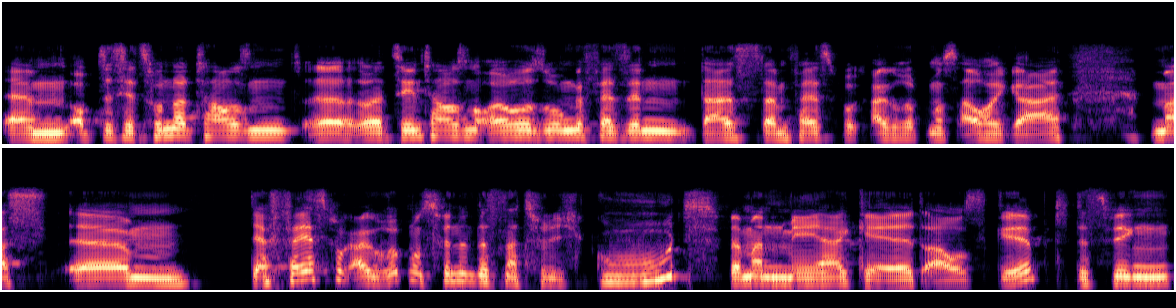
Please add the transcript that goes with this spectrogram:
ähm, ob das jetzt 100.000 äh, oder 10.000 Euro so ungefähr sind, da ist dann Facebook-Algorithmus auch egal. Was ähm, der Facebook-Algorithmus findet es natürlich gut, wenn man mehr Geld ausgibt. Deswegen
